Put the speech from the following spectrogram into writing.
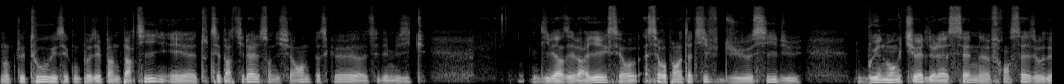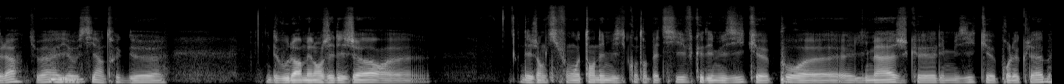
Donc le tout, c'est composé plein de parties, et toutes ces parties-là, elles sont différentes parce que c'est des musiques diverses et que c'est assez représentatif du, aussi du, du bouillonnement actuel de la scène française et au-delà. Tu vois, il y a Mhm. aussi un truc de, de vouloir mélanger les genres, euh, des gens qui font autant des musiques contemplatives que des musiques pour euh, l'image, que des musiques pour le club,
